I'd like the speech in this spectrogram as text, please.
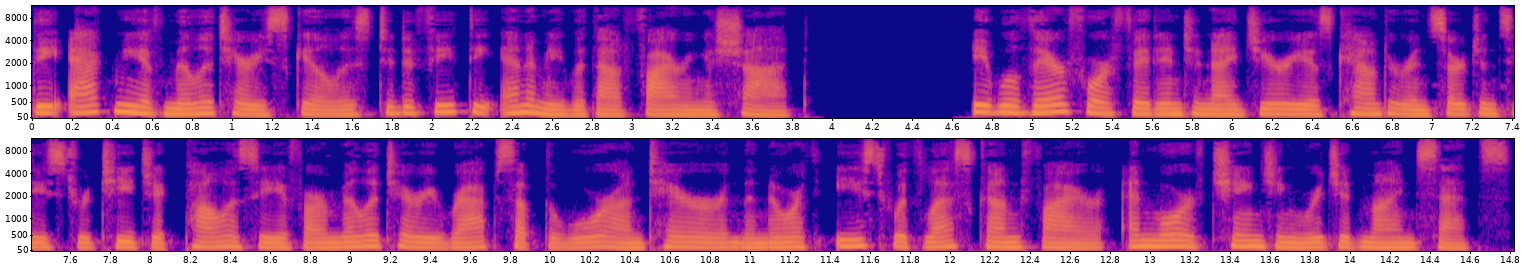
the acme of military skill is to defeat the enemy without firing a shot. It will therefore fit into Nigeria's counterinsurgency strategic policy if our military wraps up the war on terror in the northeast with less gunfire and more of changing rigid mindsets.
